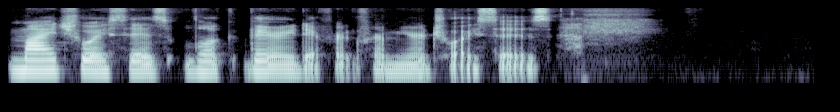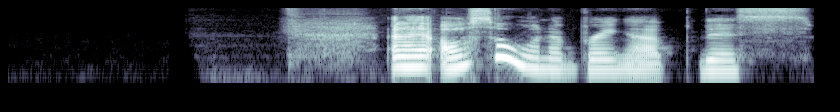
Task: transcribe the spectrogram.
my choices look very different from your choices. And I also want to bring up this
